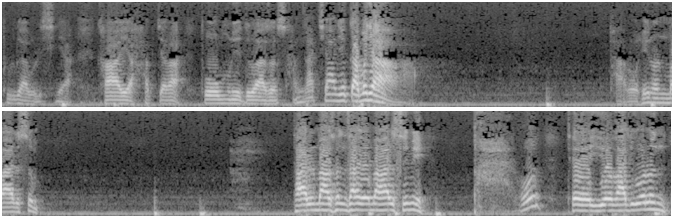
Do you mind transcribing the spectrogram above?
불가불시냐? 가야 학자가 도문에 들어와서 상같이 아닐까 뭐냐? 바로 해놓은 말씀. 달마선상의 말씀이 바로 대이어가지고는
